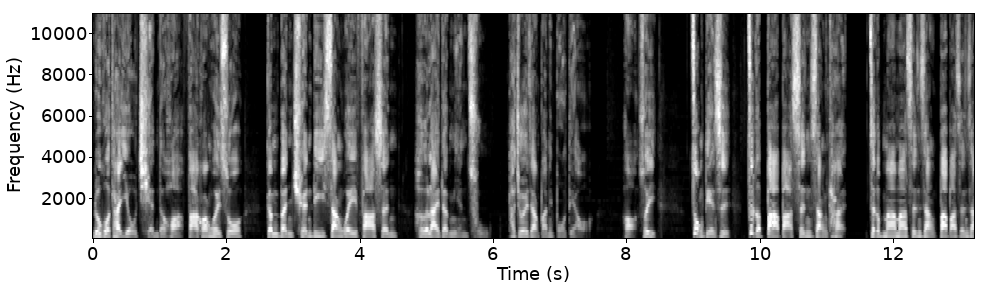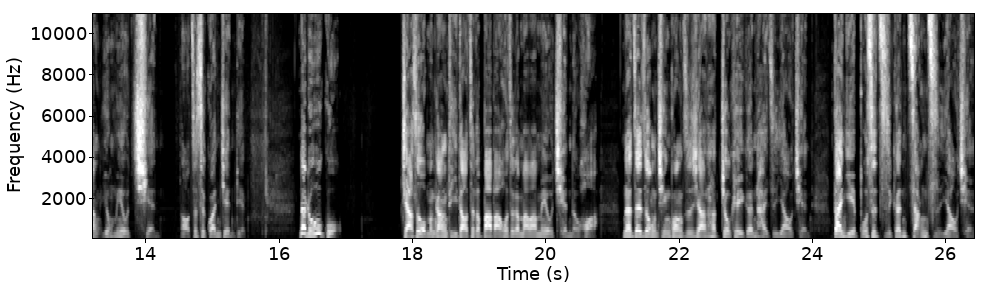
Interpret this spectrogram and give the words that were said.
如果他有钱的话，法官会说根本权利尚未发生，何来的免除？他就会这样把你驳掉哦。好，所以重点是这个爸爸身上，他这个妈妈身上，爸爸身上有没有钱？哦，这是关键点。那如果假设我们刚刚提到这个爸爸或这个妈妈没有钱的话，那在这种情况之下，他就可以跟孩子要钱，但也不是只跟长子要钱。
